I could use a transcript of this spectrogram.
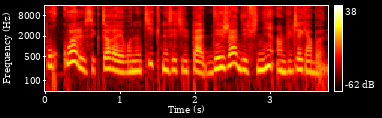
pourquoi le secteur aéronautique ne s'est-il pas déjà défini un budget carbone?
